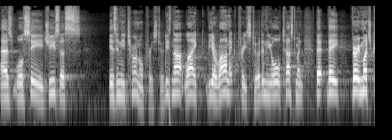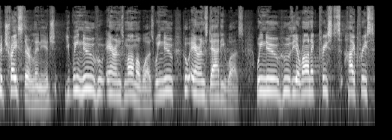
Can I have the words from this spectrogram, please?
As we'll see, Jesus is an eternal priesthood. He's not like the Aaronic priesthood in the Old Testament that they very much could trace their lineage. We knew who Aaron's mama was. We knew who Aaron's daddy was. We knew who the Aaronic priests, high priest's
